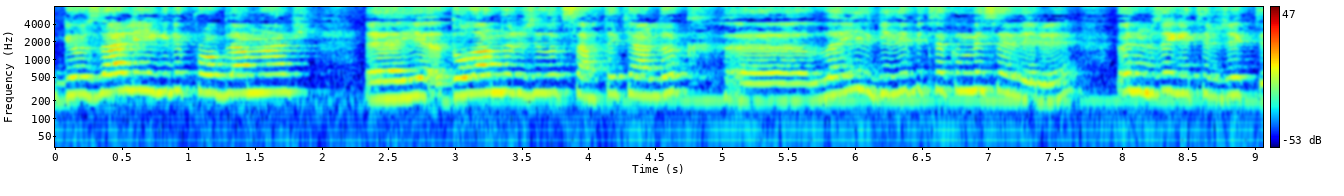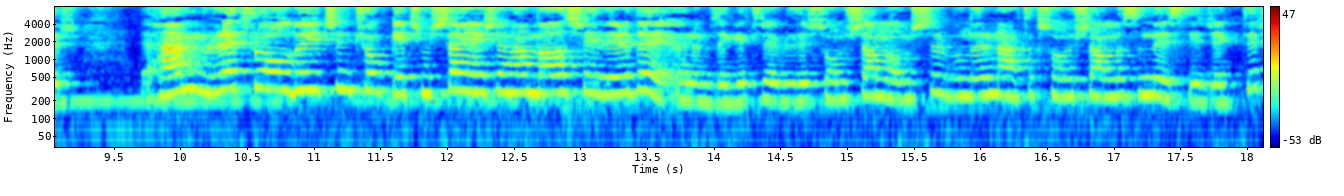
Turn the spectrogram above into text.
gözlerle ilgili problemler, e, dolandırıcılık, sahtekarlıkla ilgili bir takım meseleleri önümüze getirecektir. Hem retro olduğu için çok geçmişten yaşanan bazı şeyleri de önümüze getirebilir. Sonuçlanmamıştır. Bunların artık sonuçlanmasını da isteyecektir.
